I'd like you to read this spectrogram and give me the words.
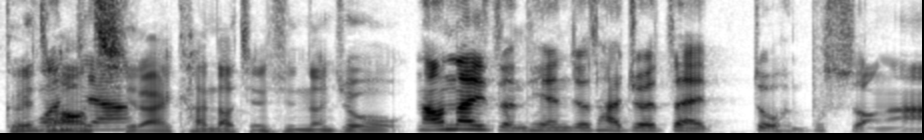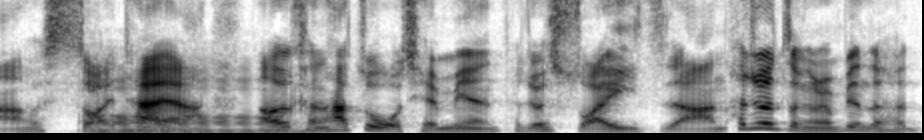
隔天早上起来看到简讯，那就然后那一整天就他就会在对我很不爽啊，会甩态啊，哦、然后可能他坐我前面，他就会甩椅子啊，他就会整个人变得很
